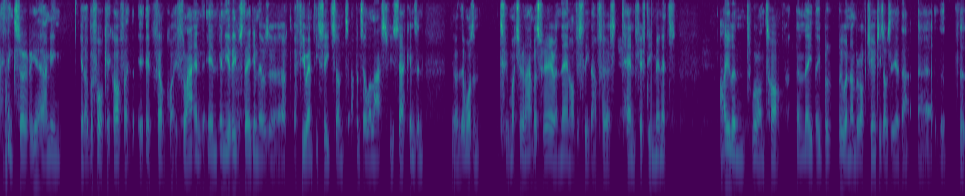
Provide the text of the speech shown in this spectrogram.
I think so. Yeah. I mean, you know, before kick-off, it, it felt quite flat in, in, in the Aviva Stadium. There was a, a few empty seats on, up until the last few seconds, and you know, there wasn't too much of an atmosphere. And then obviously that first 10, 15 minutes, Ireland were on top and they, they blew a number of opportunities. Obviously, that uh, the, the,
